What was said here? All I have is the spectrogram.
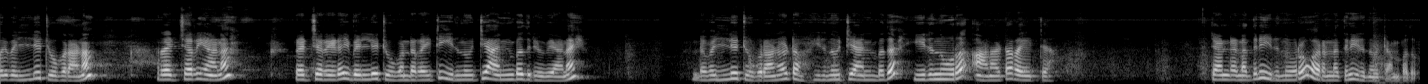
ഒരു വലിയ ട്യൂബറാണ് റെഡ് ചെറിയാണ് റെഡ് ചെറിയുടെ ഈ വലിയ ട്യൂബറിന്റെ റേറ്റ് ഇരുന്നൂറ്റി അൻപത് രൂപയാണ്. വലിയ ട്യൂബറാണ് കേട്ടോ. ഇരുന്നൂറ്റി അൻപത് ഇരുന്നൂറ് ആണ് കേട്ടോ റേറ്റ്. രണ്ടെണ്ണത്തിന് ഇരുന്നൂറ് ഒരെണ്ണത്തിന് ഇരുന്നൂറ്റമ്പതും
